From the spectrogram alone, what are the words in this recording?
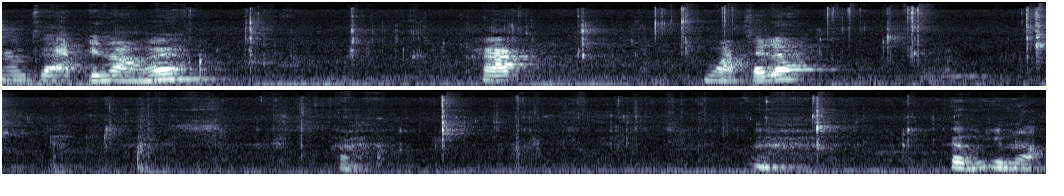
น้ำแสบพี่น้องเลยครับหวานไปเลยเริ่มอิ่มแล้ว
